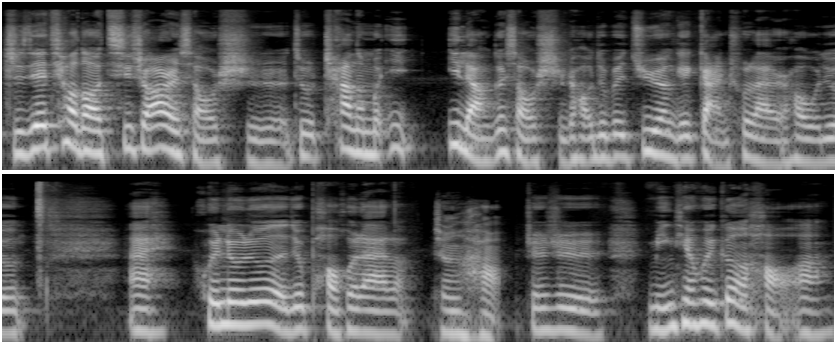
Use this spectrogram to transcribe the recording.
直接跳到七十二小时，就差那么一一两个小时，然后就被剧院给赶出来，然后我就，哎，灰溜溜的就跑回来了，真好，真是明天会更好啊！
